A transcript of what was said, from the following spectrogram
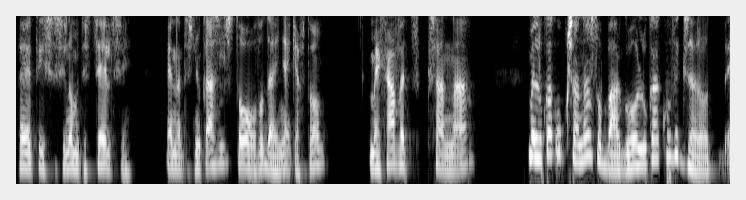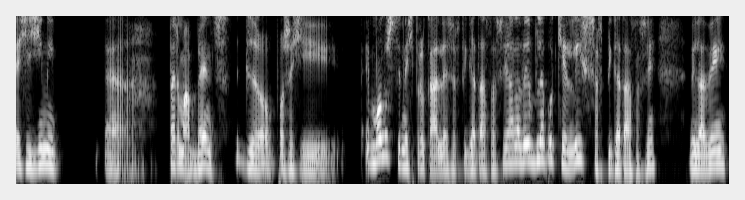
ε, της, συγγνώμη, της Chelsea ένα της Newcastle στο 89 και αυτό με Havertz ξανά με Λουκάκου ξανά στον πάγκο. Ο Λουκάκου δεν ξέρω έχει γίνει ε, perma bench δεν ξέρω πως έχει ε, μόνος την έχει προκαλέσει αυτή την κατάσταση αλλά δεν βλέπω και λύσεις σε αυτή την κατάσταση. Δηλαδή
